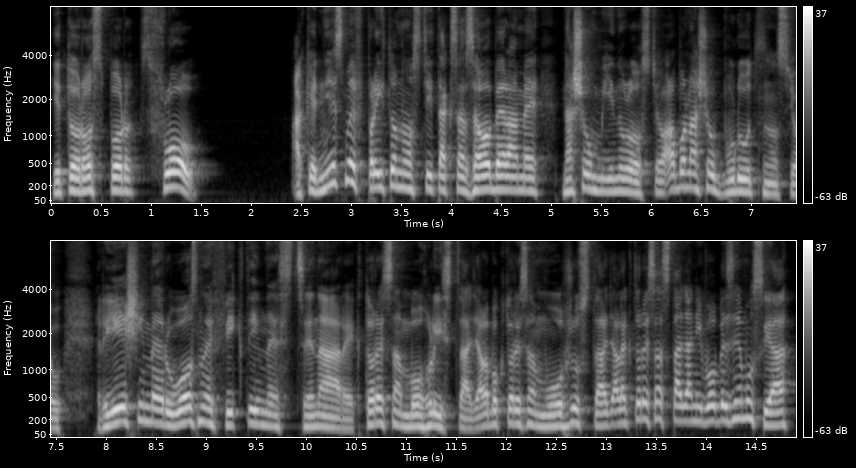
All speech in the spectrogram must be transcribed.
je to rozpor s flow. A keď nie sme v prítomnosti, tak sa zaoberáme našou minulosťou alebo našou budúcnosťou. Riešime rôzne fiktívne scenáre, ktoré sa mohli stať alebo ktoré sa môžu stať, ale ktoré sa stať ani vôbec nemusia.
